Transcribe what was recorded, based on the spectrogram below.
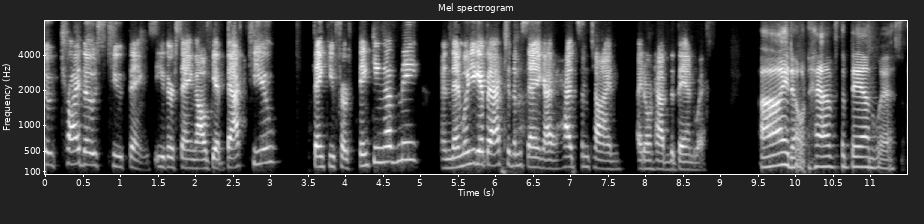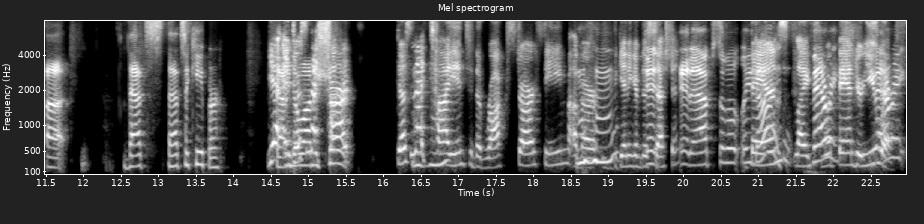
so try those two things either saying i'll get back to you thank you for thinking of me and then when you get back to them saying, I had some time, I don't have the bandwidth. I don't have the bandwidth. Uh, that's that's a keeper. Yeah, Gotta and doesn't that, tie, doesn't mm-hmm. that tie into the rock star theme of mm-hmm. our beginning of this it, session? It absolutely band, does. Like very, what band are you very,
